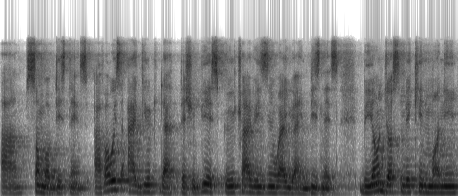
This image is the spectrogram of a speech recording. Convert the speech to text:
um, some of these things. I've always argued that there should be a spiritual reason why you are in business beyond just making money,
